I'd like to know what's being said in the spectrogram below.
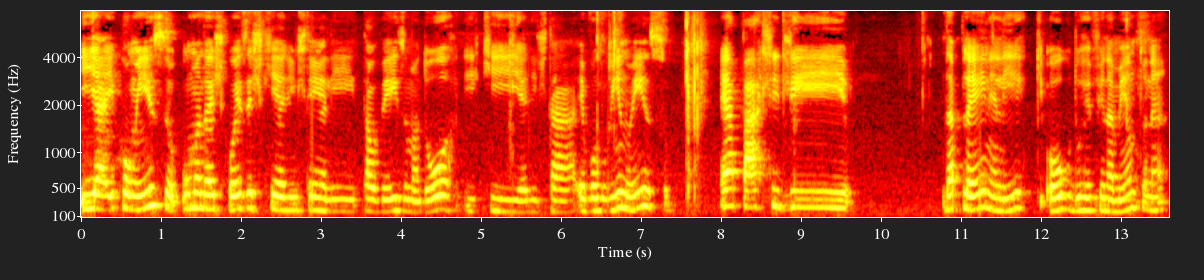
E aí, com isso, uma das coisas que a gente tem ali, talvez uma dor, e que a gente está evoluindo isso, é a parte de da plane ali, ou do refinamento, né?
